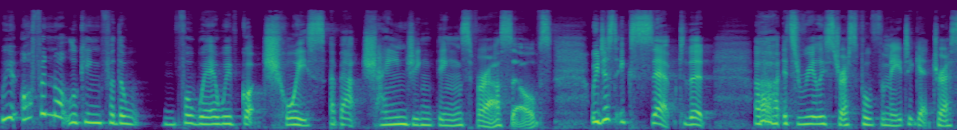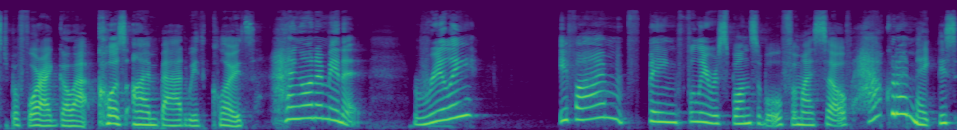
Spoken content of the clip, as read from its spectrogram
we're often not looking for the for where we've got choice about changing things for ourselves. We just accept that oh, it's really stressful for me to get dressed before I go out because I'm bad with clothes. Hang on a minute. Really? If I'm being fully responsible for myself, how could I make this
